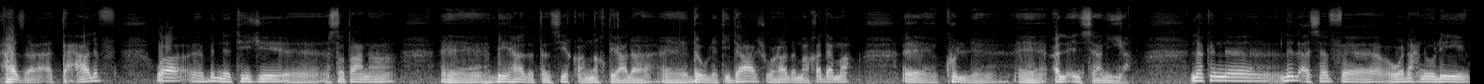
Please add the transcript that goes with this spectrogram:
هذا التحالف وبالنتيجة استطعنا بهذا التنسيق أن نقضي على دولة داعش وهذا ما خدم كل الإنسانية. لكن آه، للأسف آه، ونحن ل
